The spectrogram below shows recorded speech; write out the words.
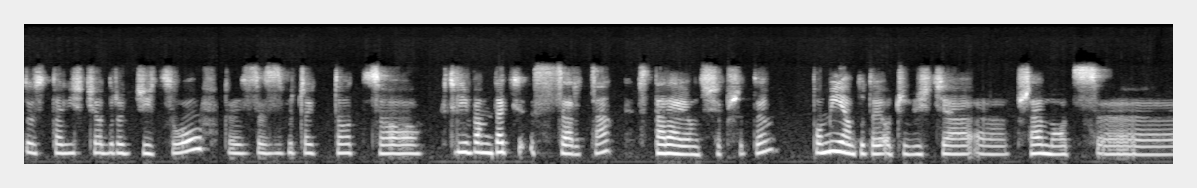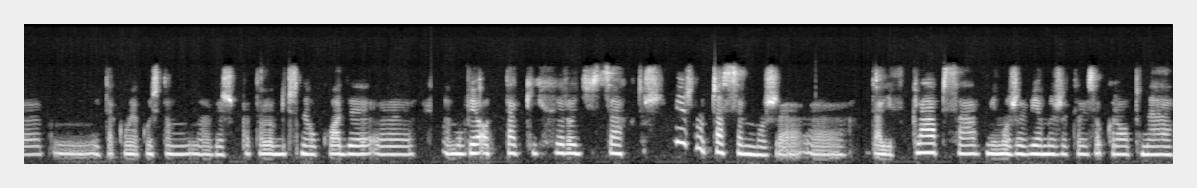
dostaliście od rodziców, to jest zazwyczaj to, co chcieli wam dać z serca, starając się przy tym. Pomijam tutaj oczywiście e, przemoc e, i taką jakąś tam, e, wiesz, patologiczne układy. Mówię o takich rodzicach, którzy, wiesz, no czasem może dali w klapsa, mimo że wiemy, że to jest okropne.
